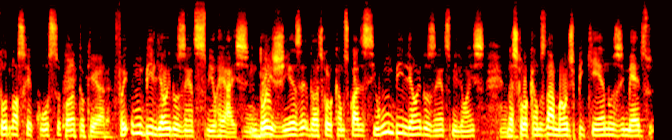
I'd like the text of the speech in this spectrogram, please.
todo o nosso recurso. Quanto que era? Foi 1 bilhão e 200 mil reais. Uhum. Em dois dias nós colocamos quase esse 1 bilhão e 200 milhões, uhum. nós colocamos na mão de pequenos e médios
